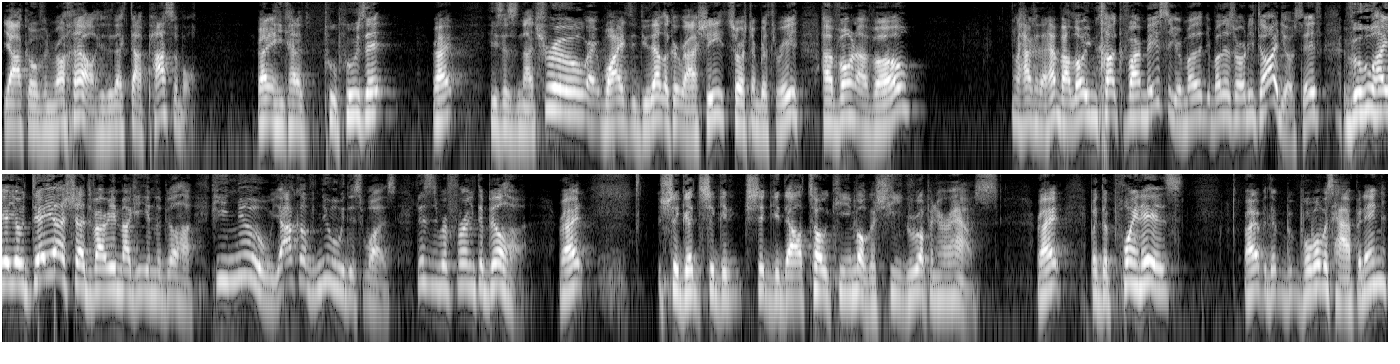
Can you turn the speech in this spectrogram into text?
Yaakov and Rachel. He says that's not possible, right? And he kind of poo poos it, right? He says it's not true, right? Why does he do that? Look at Rashi, source number three. Havon avo. How can that happen? Your mother, your mother's already died, Yosef. He knew. Yaakov knew who this was. This is referring to Bilha, right? Because she grew up in her house, right? But the point is, right? But, the, but what was happening?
